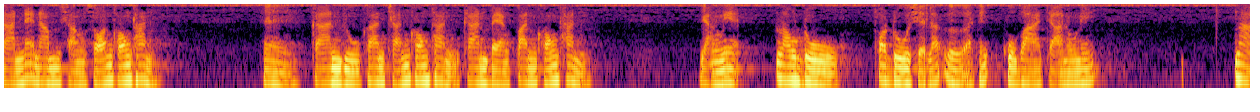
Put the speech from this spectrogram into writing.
การแนะนำสั่งสอนของท่าน การอยู่การฉันของท่าน การแบ่งปันของท่าน อย่างเนี้ยเราดูพอดูเสร็จแล้วเอออันนี้ครูบาอาจารย์ตรงนี้หน้า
